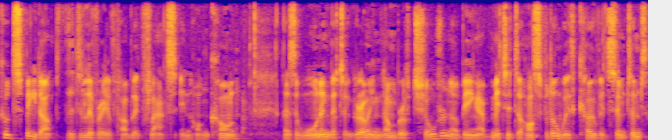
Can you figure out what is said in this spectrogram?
could speed up the delivery of public flats in Hong Kong. There's a warning that a growing number of children are being admitted to hospital with COVID symptoms,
